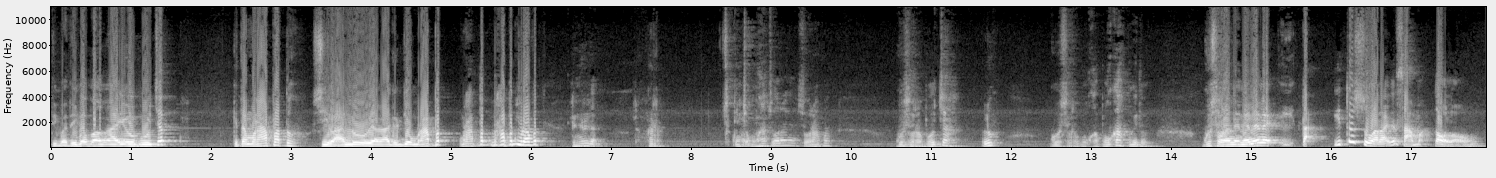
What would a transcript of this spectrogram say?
Tiba-tiba Bang Ayu pucet, kita merapat tuh. Si Lando yang agak jauh merapat, merapat, merapat, merapat. Dengar nggak? Dengar. Kenceng banget suaranya. Suara apa? Gue suara bocah. Lu? Gue suara bokap-bokap gitu. Gue suara nenek-nenek. Ih, tak- Itu suaranya sama, tolong.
